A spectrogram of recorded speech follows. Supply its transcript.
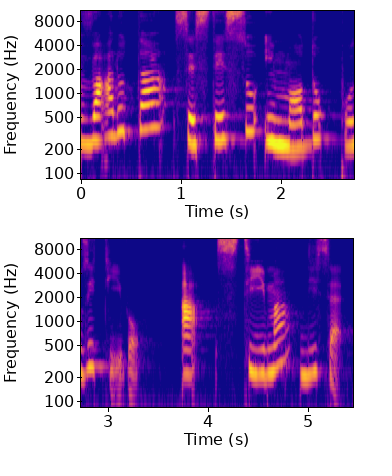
valuta se stesso in modo positivo, ha stima di sé.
